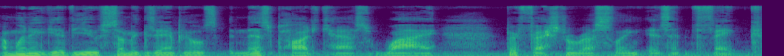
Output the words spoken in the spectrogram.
I'm going to give you some examples in this podcast why professional wrestling isn't fake.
